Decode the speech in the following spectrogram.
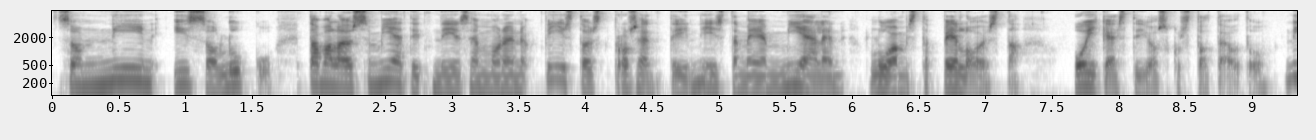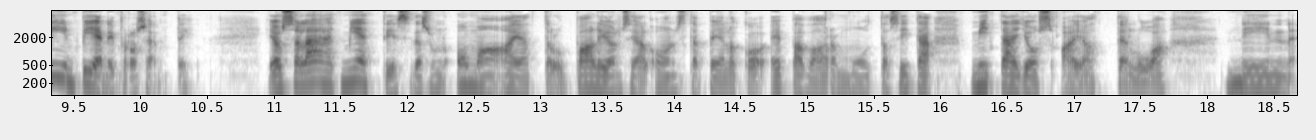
Se on niin iso luku. Tavallaan jos sä mietit, niin semmoinen 15 prosenttia niistä meidän mielen luomista peloista oikeasti joskus toteutuu. Niin pieni prosentti. Ja jos sä lähdet miettimään sitä sun omaa ajattelua, paljon siellä on sitä pelkoa, epävarmuutta, sitä mitä jos ajattelua, niin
